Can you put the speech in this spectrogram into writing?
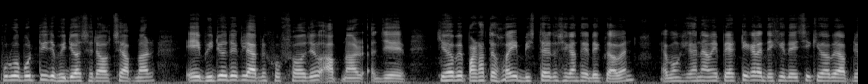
পূর্ববর্তী যে ভিডিও সেটা হচ্ছে আপনার এই ভিডিও দেখলে আপনি খুব সহজেও আপনার যে কীভাবে পাঠাতে হয়, বিস্তারিত সেখান থেকে দেখতে পাবেন এবং সেখানে আমি প্র্যাকটিক্যালে দেখিয়ে দিয়েছি কীভাবে আপনি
